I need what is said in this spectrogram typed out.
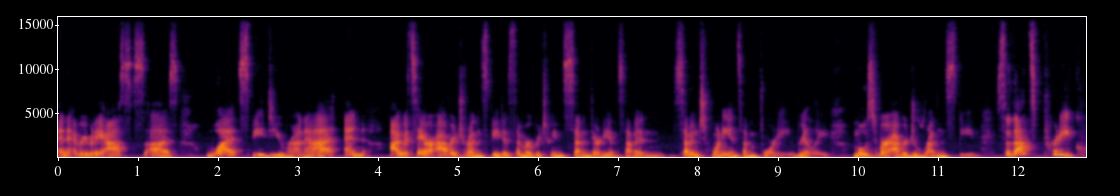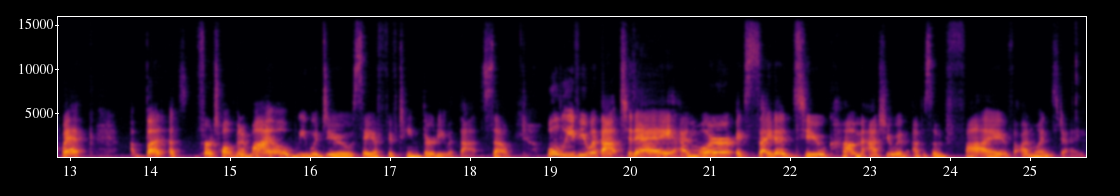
and everybody asks us, what speed do you run at? And I would say our average run speed is somewhere between 730 and 7 720 and 740, really. Most of our average run speed. So that's pretty quick. But for a 12 minute mile, we would do, say, a 1530 with that. So we'll leave you with that today, and we're excited to come at you with episode five on Wednesday.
